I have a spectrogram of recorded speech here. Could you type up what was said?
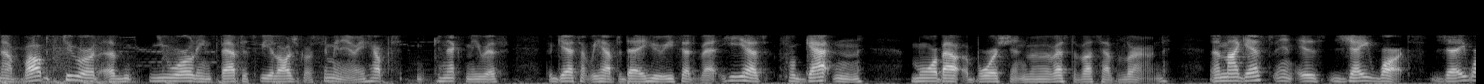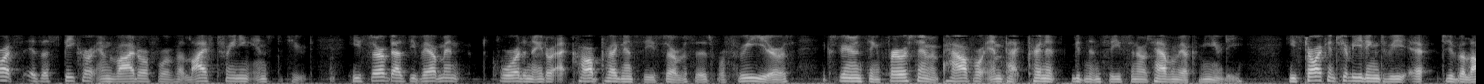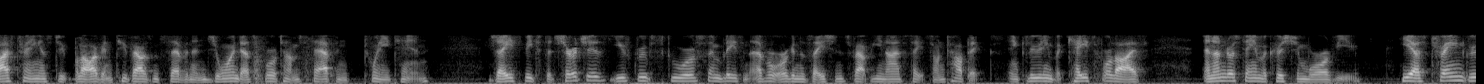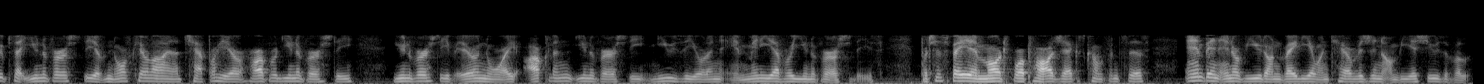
Now, Bob Stewart of New Orleans Baptist Theological Seminary helped connect me with the guest that we have today, who he said that he has forgotten more about abortion than the rest of us have learned. And my guest is Jay Watts. Jay Watts is a speaker and writer for the Life Training Institute. He served as development coordinator at Cobb Pregnancy Services for three years, experiencing firsthand the powerful impact pregnancy centers have on their community. He started contributing to the, uh, to the Life Training Institute blog in 2007 and joined as full-time staff in 2010. Jay speaks to churches, youth groups, school assemblies, and other organizations throughout the United States on topics, including the case for life and understanding the Christian worldview. He has trained groups at University of North Carolina, Chapel Hill, Harvard University, University of Illinois, Auckland University, New Zealand, and many other universities. Participated in multiple projects, conferences, and been interviewed on radio and television on the issues of the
